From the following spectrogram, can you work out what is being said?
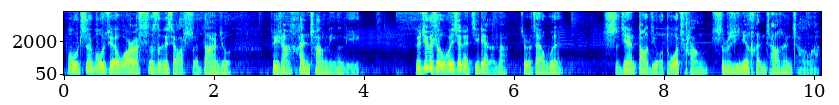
不知不觉玩了十四个小时，当然就非常酣畅淋漓。所以这个时候问现在几点了呢？就是在问时间到底有多长，是不是已经很长很长了？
